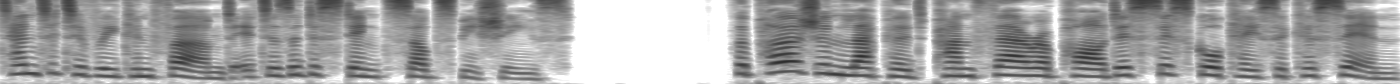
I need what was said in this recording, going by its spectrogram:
tentatively confirmed it as a distinct subspecies. The Persian leopard Panthera pardus ciscaucasica sin.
